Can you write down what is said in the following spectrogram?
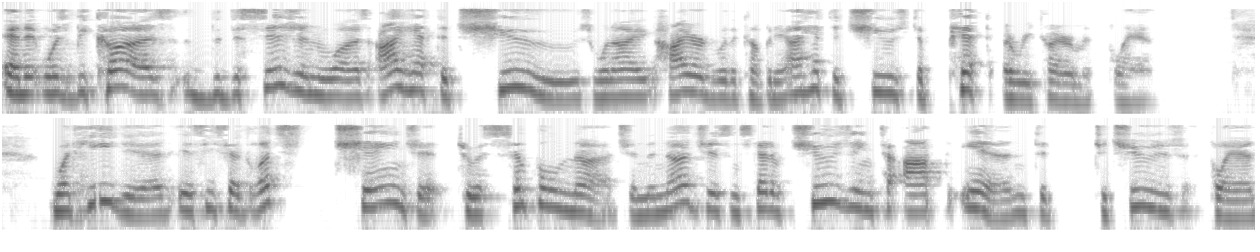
And it was because the decision was I had to choose when I hired with a company, I had to choose to pick a retirement plan. What he did is he said, let's change it to a simple nudge. And the nudge is instead of choosing to opt in to, to choose plan,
